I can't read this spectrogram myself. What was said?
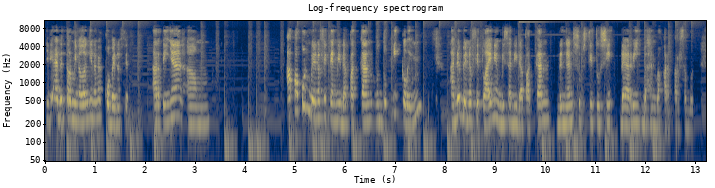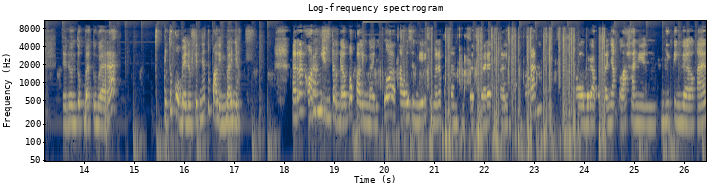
Jadi ada terminologi namanya co-benefit. Artinya um, apa pun benefit yang didapatkan untuk iklim, ada benefit lain yang bisa didapatkan dengan substitusi dari bahan bakar tersebut. Dan untuk batu bara, itu kok benefitnya tuh paling banyak karena orang yang terdampak paling banyak lo tahu sendiri gimana pertambangan batu bara paling uh, berapa banyak lahan yang ditinggalkan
